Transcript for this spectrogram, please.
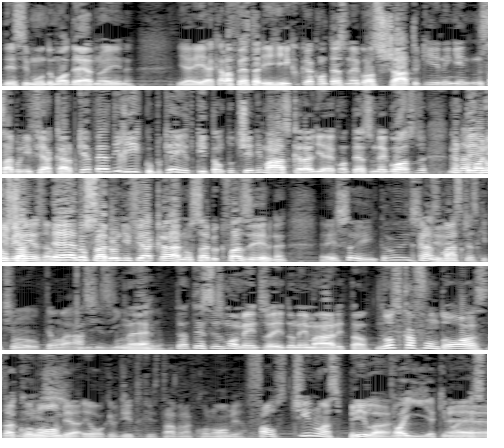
desse mundo moderno aí, né? E aí é aquela festa de rico que acontece um negócio chato que ninguém não sabe onde enfiar a cara. Porque é festa de rico, porque é isso, porque estão tudo cheio de máscara ali. Aí acontece um negócio. Não Carnaval não de sabe- Veneza, né? É, não sabe onde enfiar a cara, não sabe o que fazer, né? É isso aí, então é isso Aquelas aí. máscaras que tinham, tem uma hastezinha É, assim, né? então tem esses momentos aí do Neymar e tal. Nos cafundós da Colômbia, eu acredito que estava na Colômbia, Faustino Asprila Olha que maestro.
